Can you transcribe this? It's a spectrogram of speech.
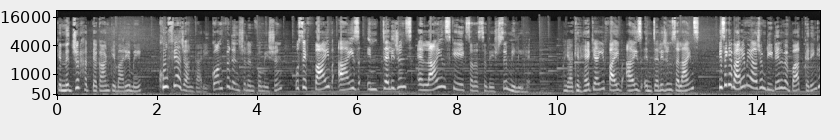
कि निज्जर हत्याकांड के बारे में खुफिया जानकारी कॉन्फिडेंशियल इंफॉर्मेशन उसे फाइव आईज इंटेलिजेंस अलायंस के एक सदस्य देश से मिली है। भाई आखिर है क्या ये फाइव आईज इंटेलिजेंस अलायंस इसी के बारे में आज हम डिटेल में बात करेंगे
